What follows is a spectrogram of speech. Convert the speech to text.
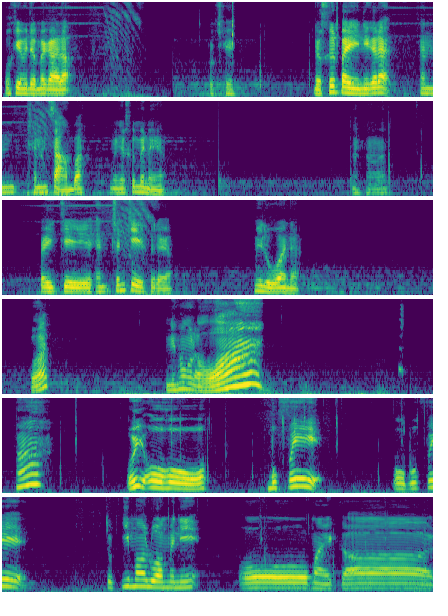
โอเคมันเดินไปไกลแล้ว โอเค เดี๋ยวขึ้นไปนี้ก็ได้ ชั้นชั้นสามปะมันจะขึ้นไปไหนอะอ่าฮะ ไปเจชั้นชั้นเจคืออะไรอะ ไม่รู้อะเนี่ย what นี่ห้องอะไรอ๋อฮะอุ้ยโอ้โห บุฟเฟ่ โอ้บุฟเฟ่ต์จุกี้หม้อรวมอันนี้ โอ้ my god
